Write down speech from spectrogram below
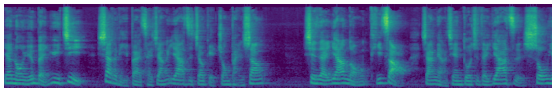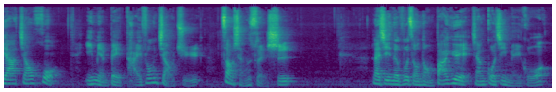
鸭农原本预计下个礼拜才将鸭子交给中盘商，现在鸭农提早将两千多只的鸭子收押交货，以免被台风搅局造成损失。赖清德副总统八月将过境美国，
